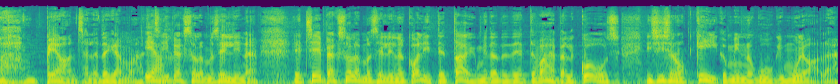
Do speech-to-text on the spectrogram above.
ah, pean selle tegema, see ei peaks olema selline, et see peaks olema selline kvaliteetaeg, mida te teete vahepeal koos ja siis on okei okay ka minna kuhugi mujale.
